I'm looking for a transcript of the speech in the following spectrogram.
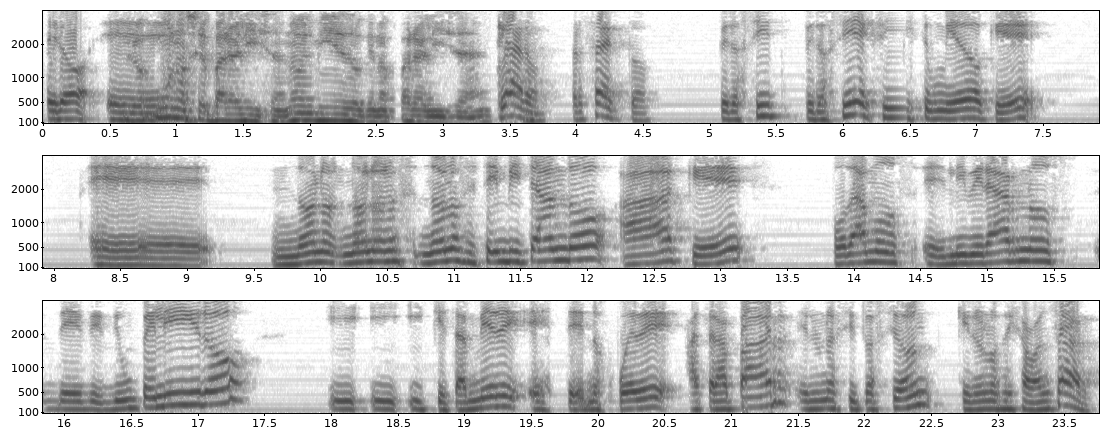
Pero, eh, uno se paraliza, no el miedo que nos paraliza. ¿eh? Claro, perfecto. Pero sí, pero sí existe un miedo que eh, no, no, no, no, nos, no nos está invitando a que podamos eh, liberarnos de, un peligro y, que también este, nos puede atrapar en una situación que no nos deja avanzar.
